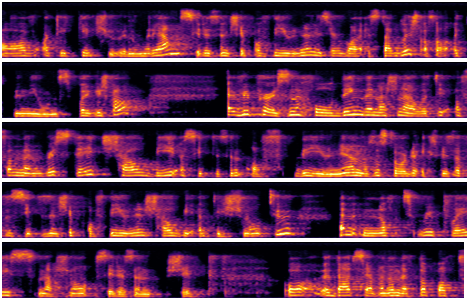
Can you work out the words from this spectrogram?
av artikkel 20 nummer 1 Citizenship of the Union is hereby established, altså et unionsborgerskap. Every person holding the nationality of a member state shall be a citizen of the union. Og så står det eksplisitt at the citizenship of the union shall be additional to and not replace national citizenship. Og der ser man jo nettopp at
